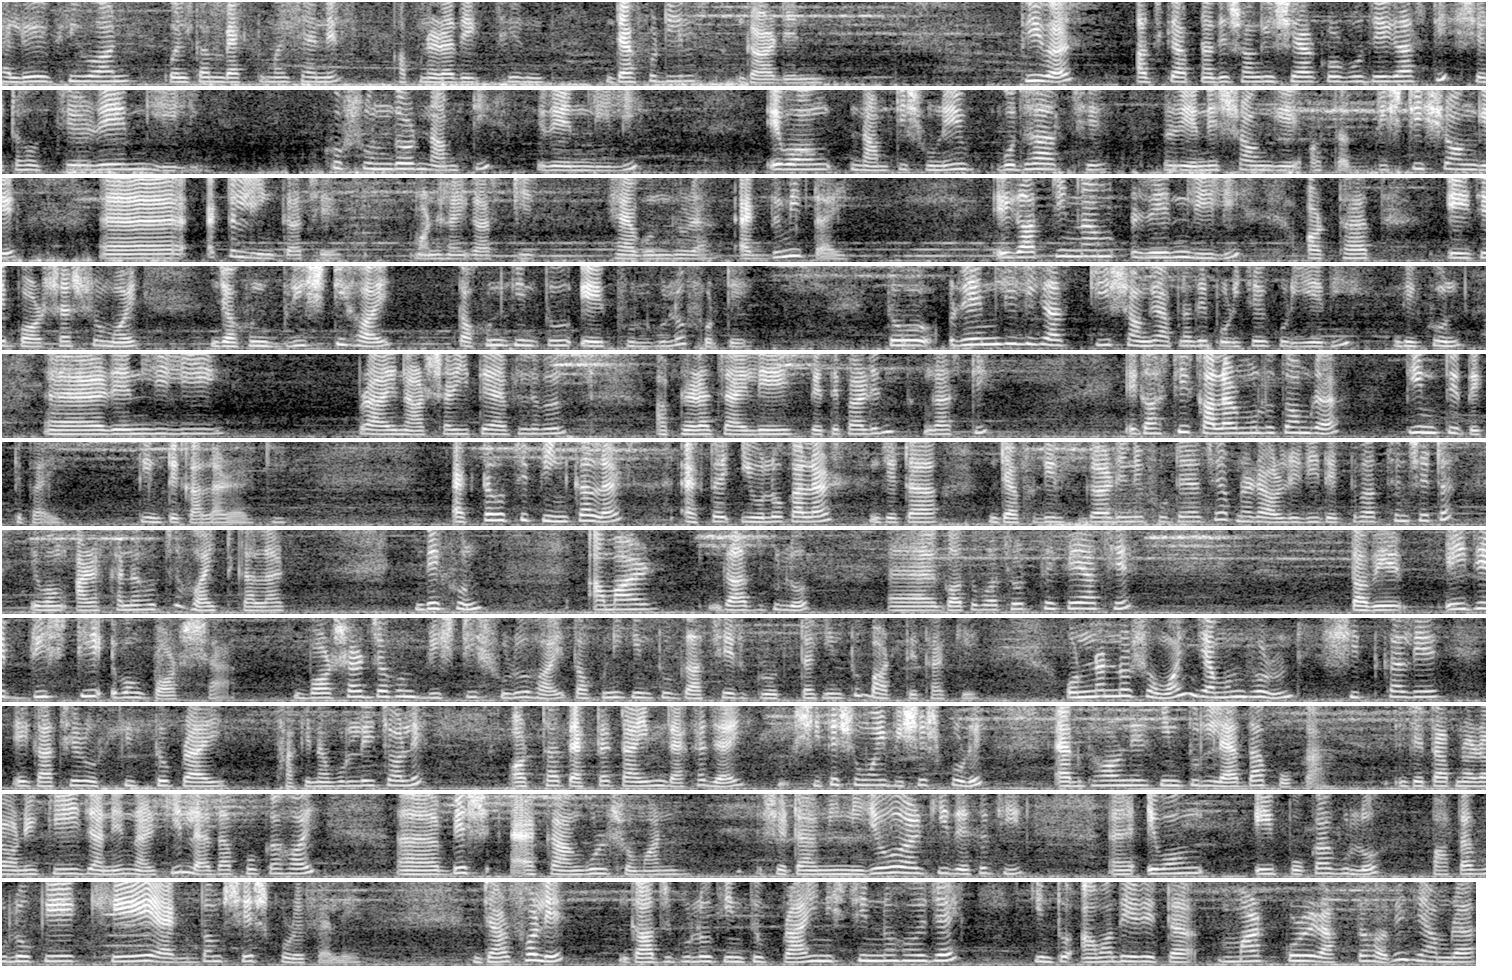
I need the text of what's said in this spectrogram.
Hello everyone, welcome back to my channel. আপনারা দেখছেন daffodils garden. Viewers আজকে আপনাদের সঙ্গে শেয়ার করব যে গাছটি, সেটা হচ্ছে রেন লিলি। খুব সুন্দর নামটি, রেন লিলি। এবং নামটি শুনেই বোঝা যাচ্ছে রেনের সঙ্গে, অর্থাৎ বৃষ্টির সঙ্গে একটা লিঙ্ক আছে মনে হয় গাছটির। হ্যাঁ বন্ধুরা, একদমই তাই। এই গাছটির নাম রেন লিলি, অর্থাৎ এই যে বর্ষার সময় যখন বৃষ্টি হয়, তখন কিন্তু এই ফুলগুলো ফোটে। তো রেন লিলি গাছটির সঙ্গে আপনাদের পরিচয় করিয়ে দিই। দেখুন রেন লিলি প্রায় নার্সারিতে অ্যাভেলেবল আপনারা চাইলে পেতে পারেন গাছটি। এই গাছটির কালার মূলত আমরা তিনটে দেখতে পাই, তিনটে কালার আর কি। একটা হচ্ছে পিঙ্ক কালার একটা ইয়েলো কালার যেটা ড্যাফোডিলস গার্ডেনে ফুটে আছে, আপনারা অলরেডি দেখতে পাচ্ছেন সেটা, এবং আরেকখানা হচ্ছে হোয়াইট কালার দেখুন, আমার গাছগুলো গত বছর থেকে আছে, তবে এই যে বৃষ্টি এবং বর্ষা, বর্ষার যখন বৃষ্টি শুরু হয়, তখনই কিন্তু গাছের গ্রোথটা কিন্তু বাড়তে থাকে। অন্যান্য সময়, যেমন ধরুন, শীতকালে এই গাছের অস্তিত্ব প্রায় থাকে না বললেই চলে অর্থাৎ একটা টাইম দেখা যায়, শীতের সময় বিশেষ করে এক ধরনের কিন্তু ল্যাদা পোকা, যেটা আপনারা অনেকেই জানেন আর কি ল্যাদা পোকা হয় বেশ এক আঙ্গুল সমান, সেটা আমি নিজেও আর কি দেখেছি এবং এই পোকাগুলো পাতাগুলোকে খেয়ে একদম শেষ করে ফেলে, যার ফলে গাছগুলো কিন্তু প্রায় নিশ্চিহ্ন হয়ে যায়, কিন্তু আমাদের এটা মার্ক করে রাখতে হবে যে আমরা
